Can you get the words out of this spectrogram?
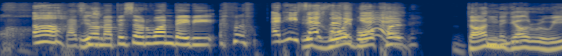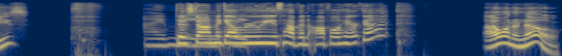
Oh, That's Is- from episode one, baby. and he Is says that again. Bullcutt- Don Mhm. Miguel Ruiz? I mean, Does Don Miguel I, Ruiz have an awful haircut? I want to know.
